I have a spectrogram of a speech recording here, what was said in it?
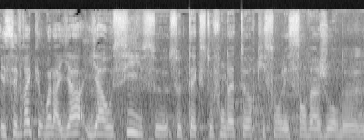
Et c'est vrai que voilà, il y a, aussi ce, texte fondateur qui sont les 120 jours de,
